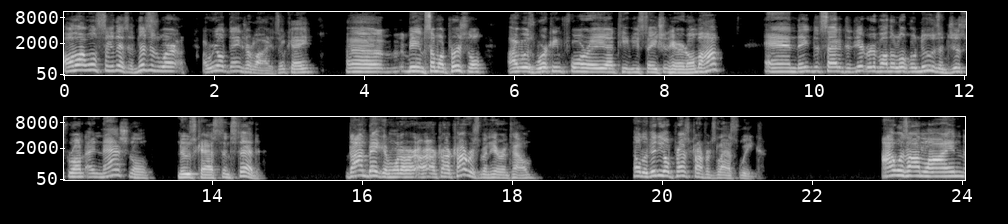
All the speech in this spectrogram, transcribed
although I will say this, and this is where a real danger lies. Okay, uh, being somewhat personal, I was working for a, uh TV station here in Omaha, and they decided to get rid of all the local news and just run a national newscast instead. Don Bacon, one of our, our, our congressmen here in town, held a video press conference last week. I was online,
